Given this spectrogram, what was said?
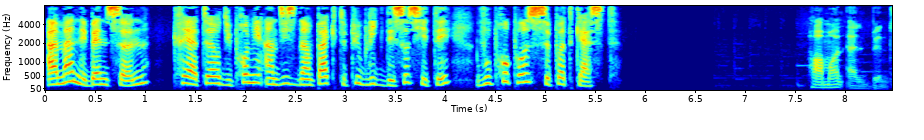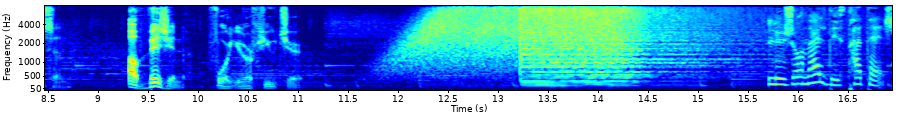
Haman et Benson, créateurs du premier indice d'impact public des sociétés, vous proposent ce podcast. Haman and Benson, a vision for your future. Le journal des stratèges.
